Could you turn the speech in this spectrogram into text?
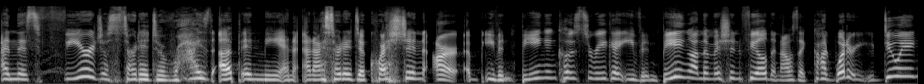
And this fear just started to rise up in me and and I started to question our even being in Costa Rica, even being on the mission field, and I was like, "God, what are you doing?"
